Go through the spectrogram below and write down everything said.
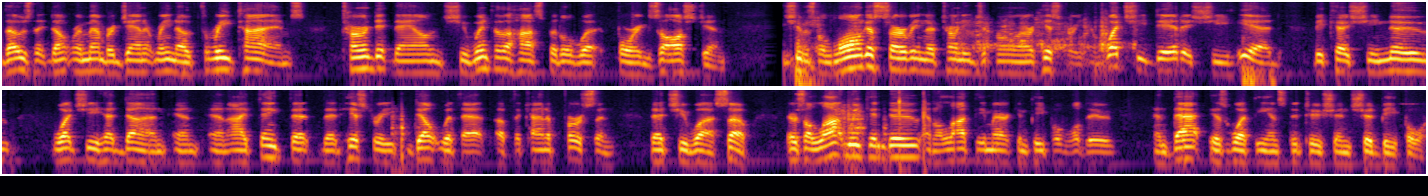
those that don't remember Janet Reno three times turned it down. She went to the hospital for exhaustion. She was the longest serving attorney general in our history. And what she did is she hid because she knew what she had done. And, and I think that, that history dealt with that of the kind of person that she was. So there's a lot we can do and a lot the American people will do. And that is what the institution should be for.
